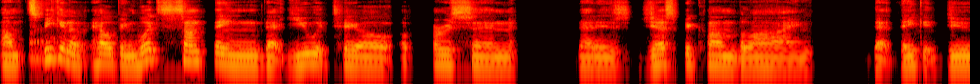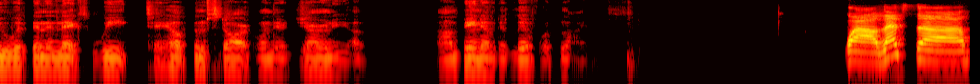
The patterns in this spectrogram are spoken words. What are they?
Um, speaking of helping, what's something that you would tell a person that has just become blind that they could do within the next week to help them start on their journey of um, being able to live with blindness? Wow, that's uh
